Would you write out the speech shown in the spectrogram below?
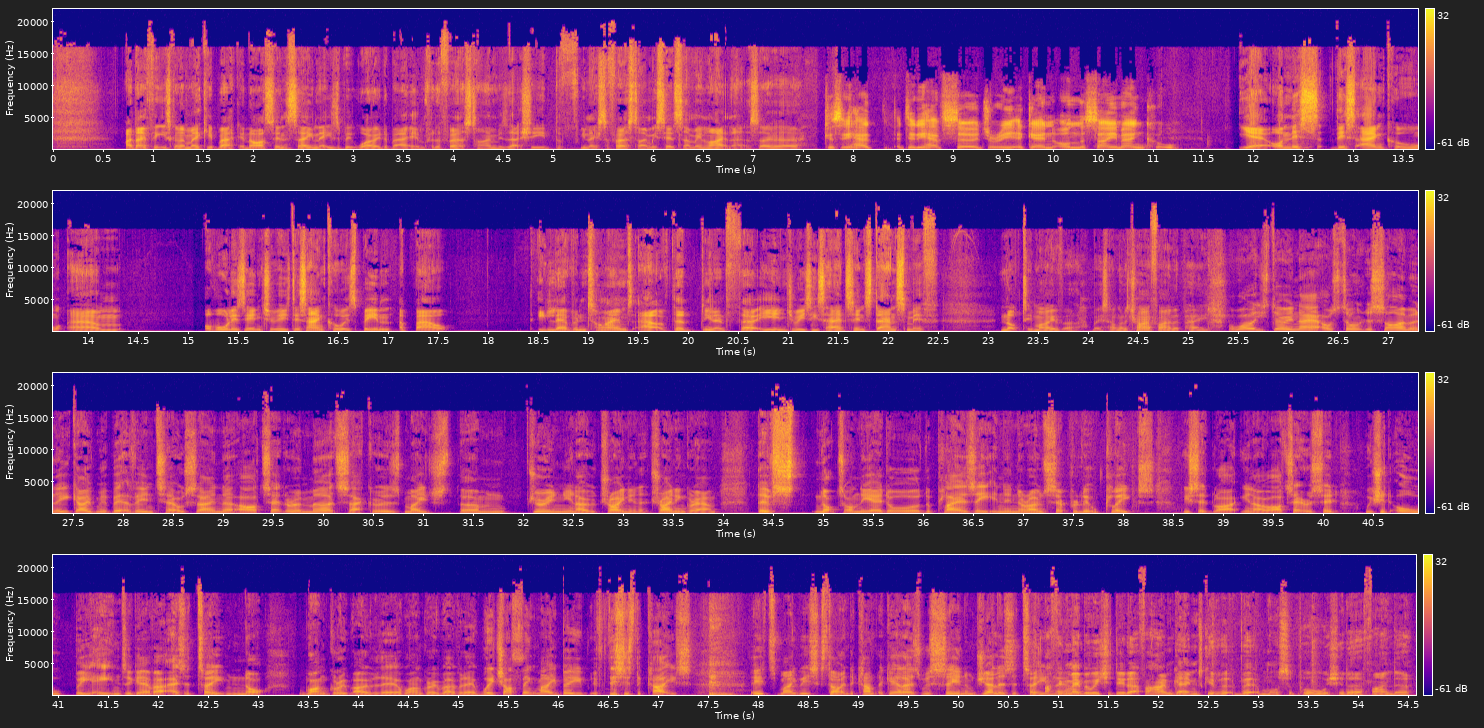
I don't think he's going to make it back. And Arsene saying that he's a bit worried about him for the first time is actually, the, you know, it's the first time he said something like that. So uh, Because he had, did he have surgery again on the same ankle? yeah, on this this ankle, um, of all his injuries, this ankle it's been about eleven times out of the you know thirty injuries he's had since Dan Smith knocked him over. Basically, I'm going to try and find the page. While he's doing that, I was talking to Simon. He gave me a bit of intel saying that Arteta and Mertesacker has made um, during you know training at training ground, they've knocked on the head or the players eating in their own separate little cliques. He said like you know Arteta said we should all be eating together as a team, not one group over there, one group over there. Which I think maybe if this is the case, it's maybe it's starting to come together as we're seeing them gel as a team. I think maybe we should do that for home games. Give it a bit more support. We should uh, find a.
